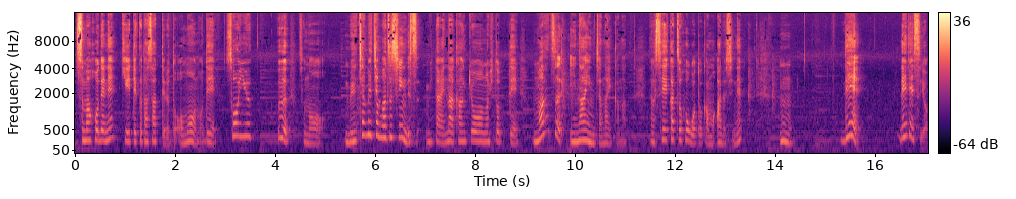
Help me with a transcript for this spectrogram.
スマホでね聞いてくださってると思うのでそういうそのめちゃめちゃ貧しいんですみたいな環境の人ってまずいないんじゃないかな。なんか生活保護とかもあるしね。うん。で、でですよ。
